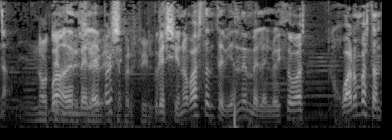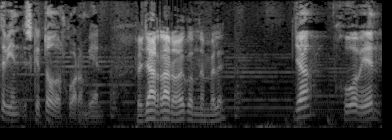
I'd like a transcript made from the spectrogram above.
No. No bueno, Dembélé ese- pres- ese perfil. presionó bastante bien Dembélé. Lo hizo bast- Jugaron bastante bien. Es que todos jugaron bien. Pero ya es raro, ¿eh? Con Dembélé. Ya, jugó bien.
